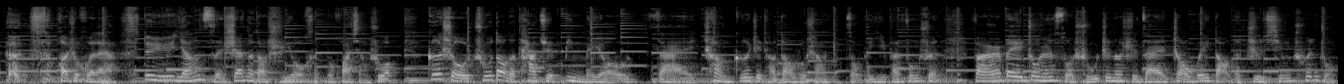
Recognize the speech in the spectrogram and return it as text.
话说回来啊，对于杨子姗呢倒是有很多话想说。歌手出道的他却并没有在唱歌这条道路上走得一帆风顺，反而被众人所熟知呢是在赵薇导的《致青春》中。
